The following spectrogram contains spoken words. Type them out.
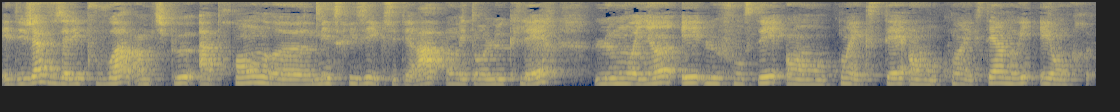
Et déjà, vous allez pouvoir un petit peu apprendre, euh, maîtriser, etc. en mettant le clair, le moyen et le foncé en coin externe, en coin externe oui, et en creux.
